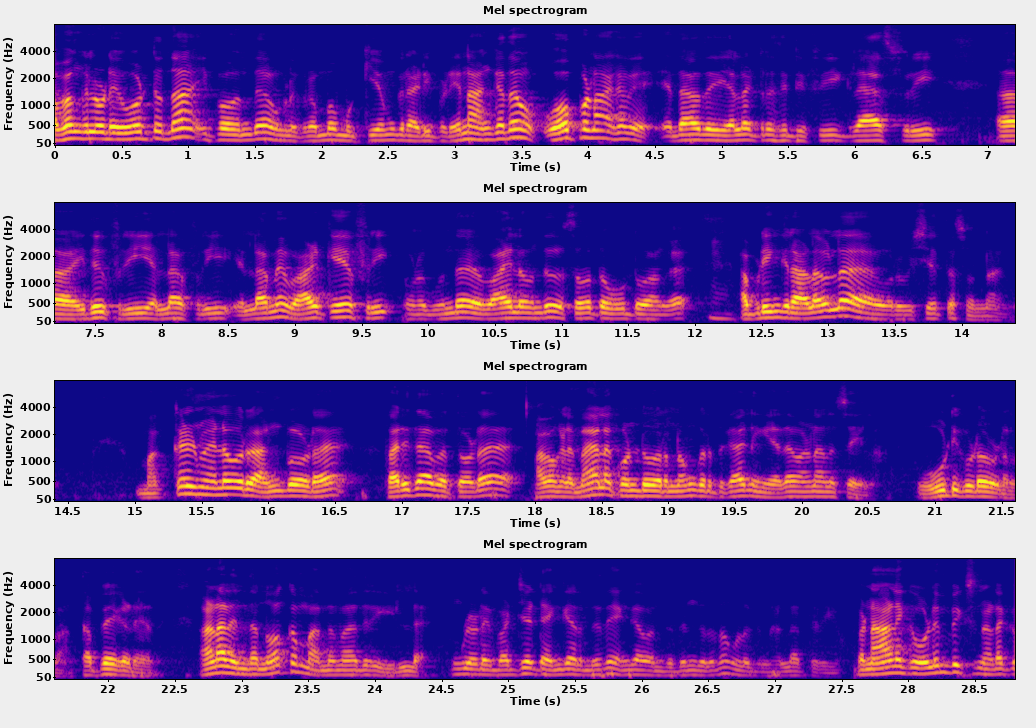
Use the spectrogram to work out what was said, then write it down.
அவங்களுடைய ஓட்டு தான் இப்போ வந்து அவங்களுக்கு ரொம்ப முக்கியங்கிற அடிப்படை. ஏன்னா அங்கே தான் ஓப்பனாகவே ஏதாவது எலக்ட்ரிசிட்டி ஃப்ரீ கிளாஸ் ஃப்ரீ இது ஃப்ரீ எல்லாம் ஃப்ரீ எல்லாமே வாழ்க்கையே ஃப்ரீ உனக்கு வந்து வாயில் வந்து சுகத்தை ஊட்டுவாங்க. அப்படிங்கிற அளவில் ஒரு விஷயத்த சொன்னாங்க. மக்கள் மேலே ஒரு அன்போட பரிதாபத்தோட அவங்கள மேலே கொண்டு வரணுங்கிறதுக்காக நீங்கள் எதை வேணாலும் செய்யலாம். ஊட்டி கூட விடலாம். தப்பே கிடையாது. ஆனால் இந்த நோக்கம் அந்த மாதிரி இல்லை. உங்களுடைய பட்ஜெட் எங்கே இருந்தது எங்கே வந்ததுங்கிறது உங்களுக்கு நல்லா தெரியும். இப்போ நாளைக்கு ஒலிம்பிக்ஸ் நடக்க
